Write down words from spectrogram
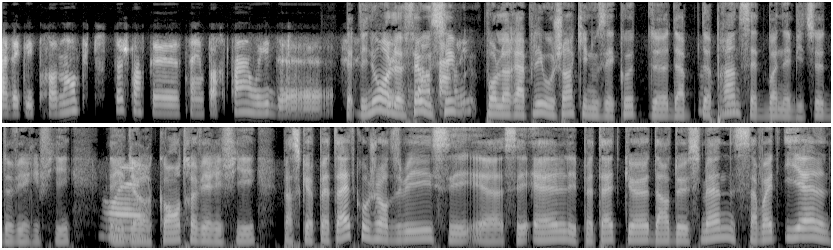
avec les pronoms, puis tout ça, je pense que c'est important, oui, de Mais nous, on de- le fait aussi parler. pour le rappeler aux gens qui nous écoutent de, de- de Mhm. prendre cette bonne habitude de vérifier et de contre-vérifier. Parce que peut-être qu'aujourd'hui, c'est euh, c'est elle et peut-être que dans deux semaines, ça va être IL.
